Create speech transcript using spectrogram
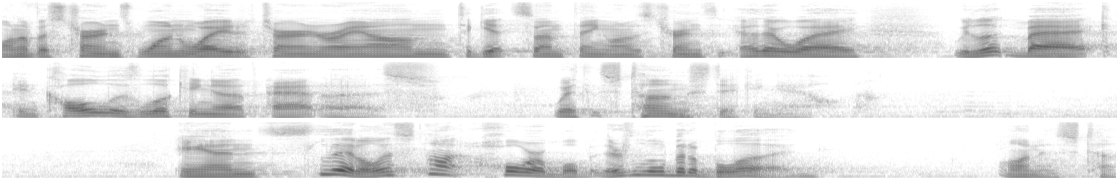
One of us turns one way to turn around to get something, one of us turns the other way. We look back, and Cole is looking up at us with his tongue sticking out. And it's little, it's not horrible, but there's a little bit of blood on his tongue.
